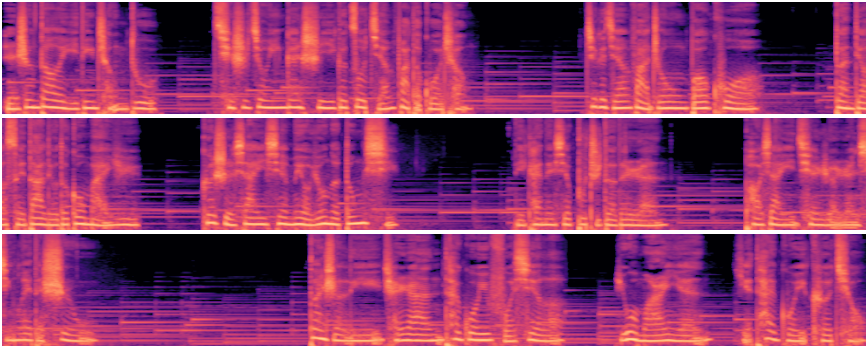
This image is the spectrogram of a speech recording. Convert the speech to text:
人生到了一定程度，其实就应该是一个做减法的过程。这个减法中包括。断掉随大流的购买欲，割舍下一些没有用的东西，离开那些不值得的人，抛下一切惹人心累的事物。断舍离诚然太过于佛系了，于我们而言也太过于苛求。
